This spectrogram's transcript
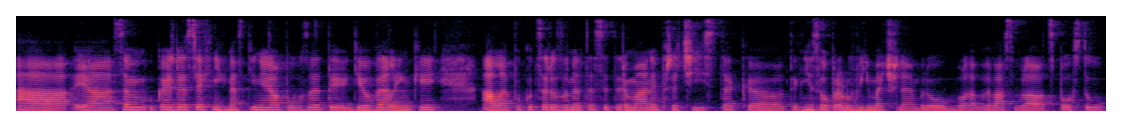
A já jsem u každé z těch knih nastínila pouze ty dějové linky, ale pokud se rozhodnete si ty romány přečíst, tak eh, ty knihy jsou opravdu výjimečné. Budou ve vás vyvolávat spoustu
